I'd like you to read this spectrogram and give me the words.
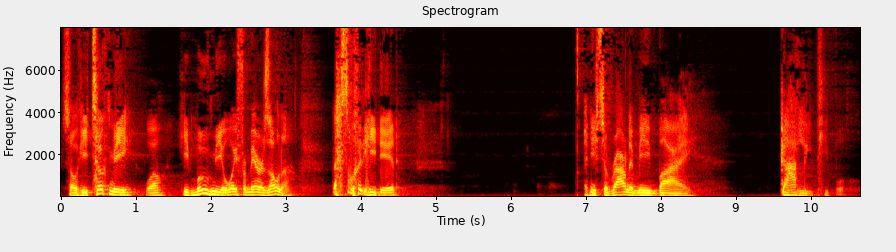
So he took me, well, he moved me away from Arizona. That's what he did. And he surrounded me by godly people.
